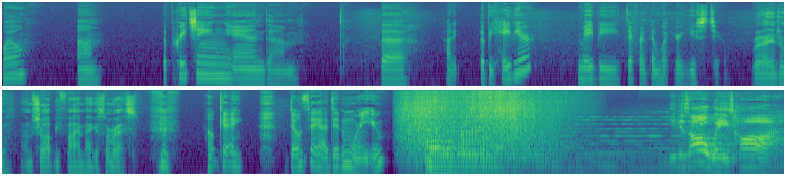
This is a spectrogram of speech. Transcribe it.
Well, um, the preaching and um, the how do you, the behavior may be different than what you're used to. Well, Angel, I'm sure I'll be fine, man. Get some rest. Okay, don't say I didn't warn you. It is always hard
